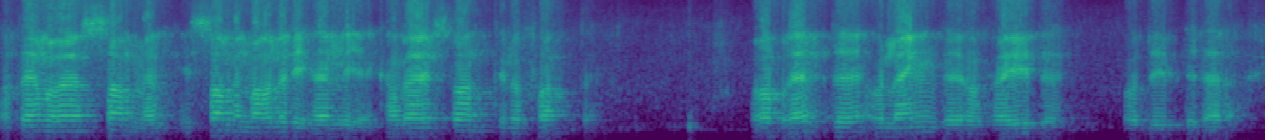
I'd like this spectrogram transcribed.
At dere må være sammen, sammen med alle de hellige, kan være i stand til å fatte hva bredde og lengde og høyde og dybde der er.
